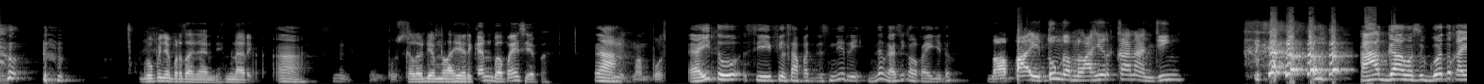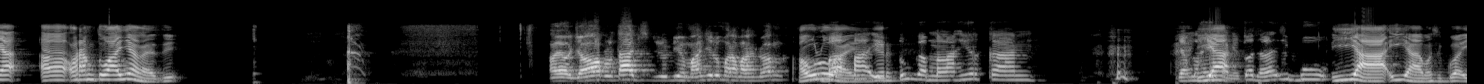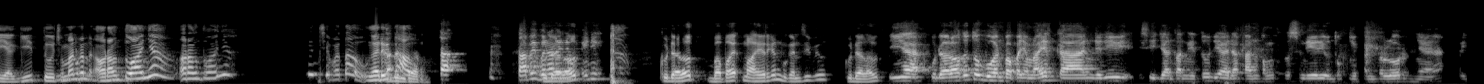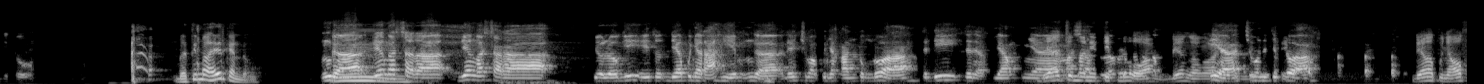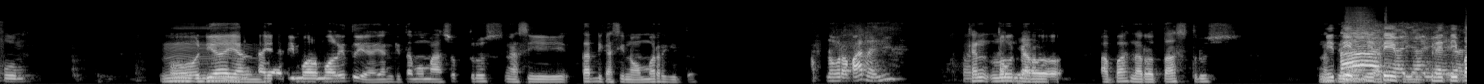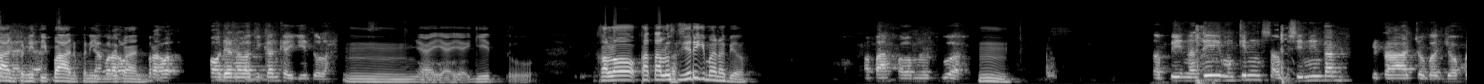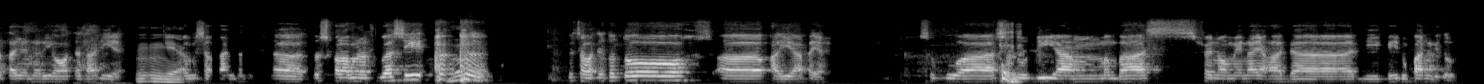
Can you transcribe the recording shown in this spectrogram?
Gue punya pertanyaan nih, menarik. Ah. Hmm, mampus. Kalau dia melahirkan, bapaknya siapa? Nah, Hmm, mampus. ya itu si filsafat itu sendiri. Bener gak sih kalau kayak gitu? Bapak itu nggak melahirkan anjing. Kagak, maksud gua tuh kayak eh, orang tuanya gak sih? Ayo jawab lu tadi, lu diam aja lu marah-marah doang. Tahu lu Bapak anjir. itu nggak melahirkan. Yang Iya. melahirkan itu adalah ibu. Iya, iya maksud gua iya gitu. Cuman kan orang tuanya, orang tuanya kan siapa tahu, nggak ada yang tahu. Tapi benar ini, laut? ini Kuda laut bapaknya melahirkan bukan sih, Bil? Kuda laut. iya, kuda laut itu bukan bapaknya melahirkan. Jadi si jantan itu dia ada kantong tersendiri untuk nyimpan telurnya, kayak gitu. Berarti melahirkan dong. Enggak, Hmm. dia enggak secara dia enggak secara biologi itu dia punya rahim, enggak, dia cuma punya kantung doang. Jadi yang punya Dia cuma nitip doang. Dia nggak Iya, cuma nitip doang. Dia nggak punya ovum. Oh, Hmm. dia yang kayak di mall-mall itu ya, yang kita mau masuk terus ngasih, ntar dikasih nomor gitu. Nomor apaan anjing? Kan lu naro apa, naro tas terus nanti- nitip, Ah, nitip, iya, iya, iya, penitipan, iya, iya. penitipan, Yang penitipan. kurang, kurang- kalau dianalogikan kayak gitulah. Hmm, ya ya ya gitu. Kalau kata lu Mas- sendiri gimana, Bil? Apa kalau menurut gua? Hmm. Tapi nanti mungkin habis ini ntar kita coba jawab pertanyaan dari Ota tadi ya. Mm ya. Kalau misalkan eh, terus kalau menurut gua sih pesawat itu tuh eh, kayak apa ya? Sebuah studi yang membahas fenomena yang ada di kehidupan gitu.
